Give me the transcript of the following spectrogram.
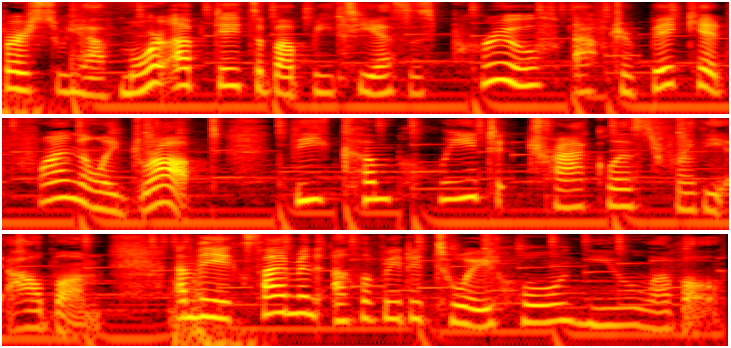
First, we have more updates about BTS's Proof after Big Hit finally dropped the complete track list for the album, and the excitement elevated to a whole new level.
